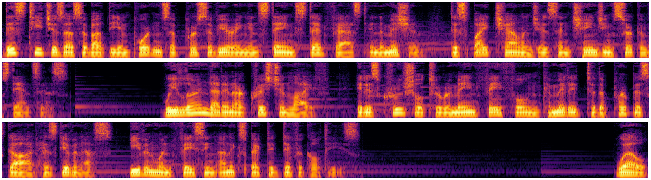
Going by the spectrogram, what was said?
This teaches us about the importance of persevering and staying steadfast in the mission, despite challenges and changing circumstances. We learn that in our Christian life, it is crucial to remain faithful and committed to the purpose God has given us, even when facing unexpected difficulties. Well,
